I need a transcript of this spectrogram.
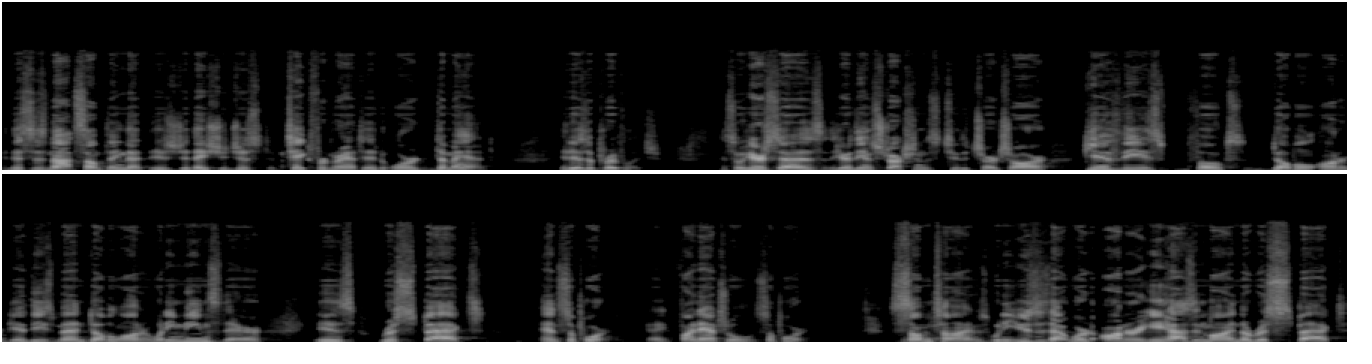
This is not something that is, they should just take for granted or demand. It is a privilege. And so here says, here the instructions to the church are, give these folks double honor. Give these men double honor. What he means there is respect and support, okay? Financial support. Sometimes when he uses that word honor, he has in mind the respect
